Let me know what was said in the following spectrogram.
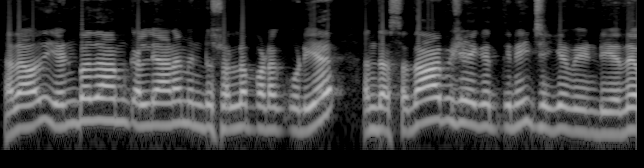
அதாவது எண்பதாம் கல்யாணம் என்று சொல்லப்படக்கூடிய அந்த சதாபிஷேகத்தினை செய்ய வேண்டியது.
